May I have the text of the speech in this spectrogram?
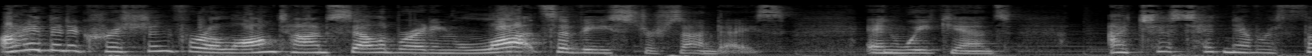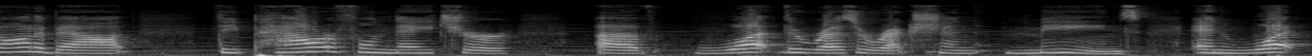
I had been a Christian for a long time, celebrating lots of Easter Sundays and weekends. I just had never thought about the powerful nature of what the resurrection means and what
